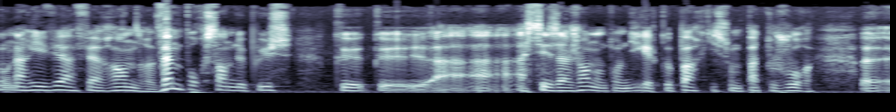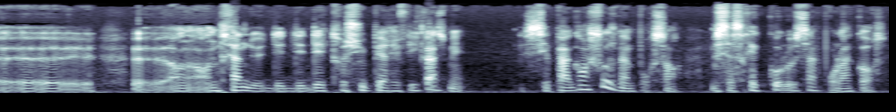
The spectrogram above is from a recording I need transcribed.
on arrivait à faire rendre 20% de plus que, à, ces agents dont on dit quelque part qu'ils ne sont pas toujours euh, euh, en, en, train d'être super efficaces, mais c'est pas grand-chose 20%, mais ça serait colossal pour la Corse.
